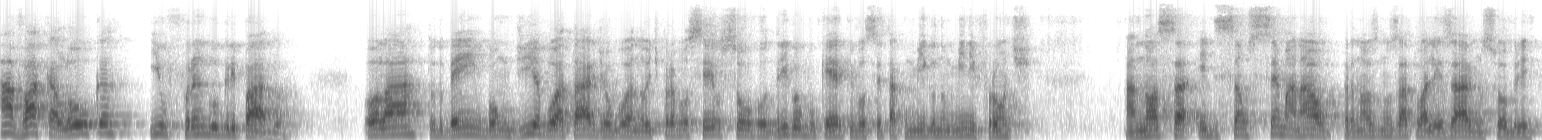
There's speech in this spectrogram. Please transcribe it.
A vaca louca e o frango gripado. Olá, tudo bem? Bom dia, boa tarde ou boa noite para você. Eu sou o Rodrigo Albuquerque e você está comigo no Mini Front, a nossa edição semanal para nós nos atualizarmos sobre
